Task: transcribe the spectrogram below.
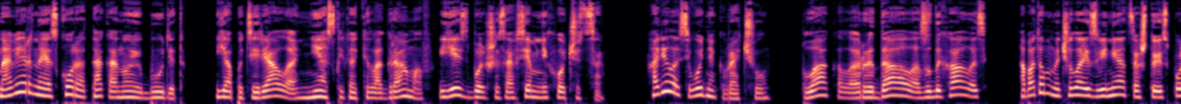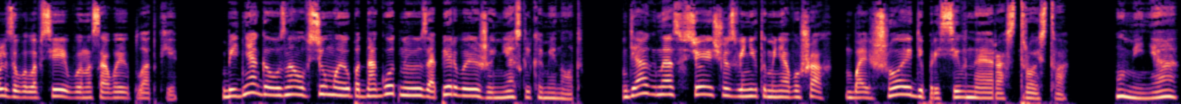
Наверное, скоро так оно и будет. Я потеряла несколько килограммов, есть больше совсем не хочется. Ходила сегодня к врачу. Плакала, рыдала, задыхалась, а потом начала извиняться, что использовала все его носовые платки. Бедняга узнал всю мою подноготную за первые же несколько минут. Диагноз все еще звенит у меня в ушах. Большое депрессивное расстройство. У меня...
